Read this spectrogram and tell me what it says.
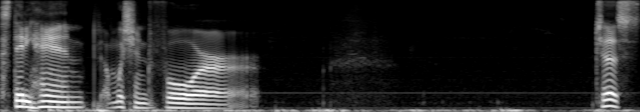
a steady hand. I'm wishing for just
